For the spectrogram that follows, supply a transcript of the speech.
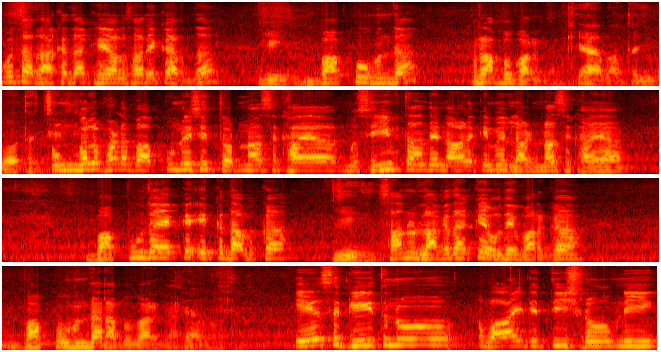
ਉਹ ਤਾਂ ਰੱਖਦਾ ਖਿਆਲ ਸਾਰੇ ਘਰ ਦਾ। ਜੀ ਜੀ। ਬਾਪੂ ਹੁੰਦਾ ਰੱਬ ਵਰਗਾ। ਕੀ ਬਾਤ ਹੈ ਜੀ ਬਹੁਤ ਅੱਛਾ ਉਂਗਲ ਫੜ ਬਾਪੂ ਨੇ ਸੀ ਤੁਰਨਾ ਸਿਖਾਇਆ ਮੁਸੀਬਤਾਂ ਦੇ ਨਾਲ ਕਿਵੇਂ ਲੜਨਾ ਸਿਖਾਇਆ। ਬਾਪੂ ਦਾ ਇੱਕ ਇੱਕ ਦਬਕਾ ਜੀ। ਸਾਨੂੰ ਲੱਗਦਾ ਕਿ ਉਹਦੇ ਵਰਗਾ ਬਾਪੂ ਹੁੰਦਾ ਰੱਬ ਵਰਗਾ। ਕੀ ਬਾਤ ਹੈ। ਇਸ ਗੀਤ ਨੂੰ ਆਵਾਜ਼ ਦਿੱਤੀ ਸ਼੍ਰੋਮਣੀ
